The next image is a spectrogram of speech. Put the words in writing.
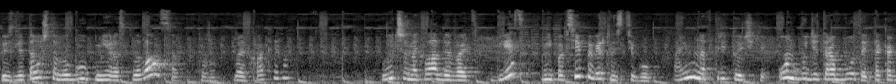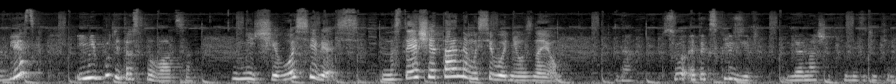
То есть для того, чтобы губ не расплывался, тоже лайфхак это, лучше накладывать блеск не по всей поверхности губ, а именно в три точки. Он будет работать так как блеск и не будет расплываться. Ничего себе! Настоящие тайны мы сегодня узнаем. Да. Все, это эксклюзив для наших телезрителей.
